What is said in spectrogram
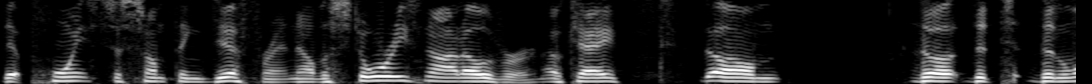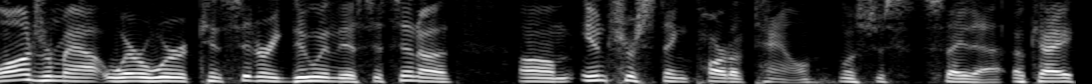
that points to something different. Now, the story's not over, okay? Um, the, the, the laundromat where we're considering doing this, it's in a um, interesting part of town. Let's just say that, okay?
